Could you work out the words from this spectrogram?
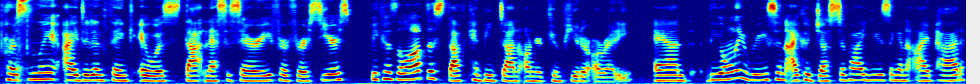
Personally, I didn't think it was that necessary for first years because a lot of the stuff can be done on your computer already. And the only reason I could justify using an iPad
